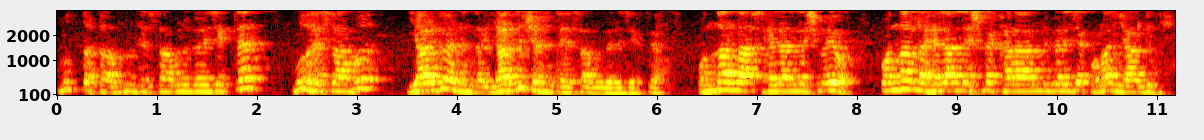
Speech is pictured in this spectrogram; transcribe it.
mutlaka bunun hesabını verecekler. Bu hesabı yargı önünde, yargıç önünde hesabı verecekler. Onlarla helalleşme yok. Onlarla helalleşme kararını verecek olan yargıdır.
